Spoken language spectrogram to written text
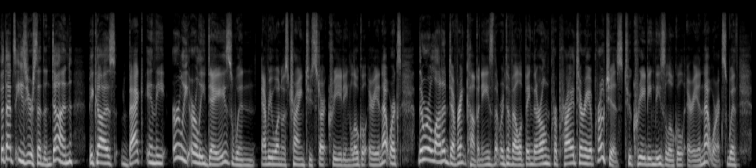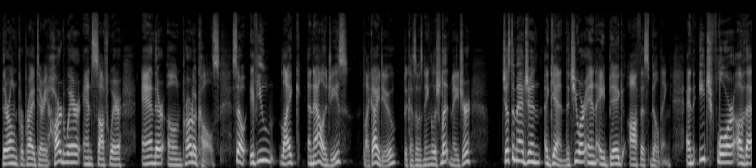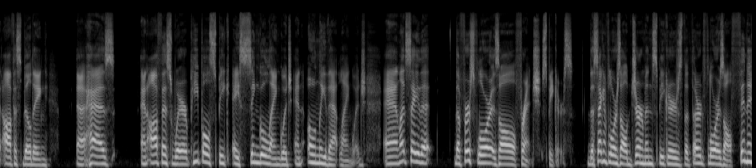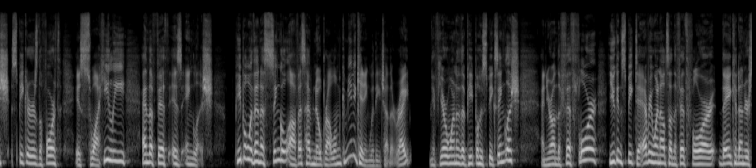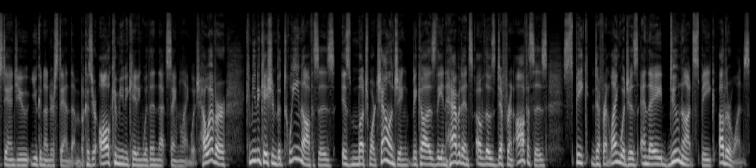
But that's easier said than done because back in the early, early days when everyone was trying to start creating local area networks, there were a lot of different companies that were developing their own proprietary approaches to creating these local area networks with their own proprietary hardware and software and their own protocols. So if you like analogies, like I do, because I was an English lit major, just imagine, again, that you are in a big office building, and each floor of that office building uh, has an office where people speak a single language and only that language. And let's say that the first floor is all French speakers. The second floor is all German speakers, the third floor is all Finnish speakers, the fourth is Swahili, and the fifth is English. People within a single office have no problem communicating with each other, right? If you're one of the people who speaks English and you're on the fifth floor, you can speak to everyone else on the fifth floor. They can understand you, you can understand them because you're all communicating within that same language. However, communication between offices is much more challenging because the inhabitants of those different offices speak different languages and they do not speak other ones.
